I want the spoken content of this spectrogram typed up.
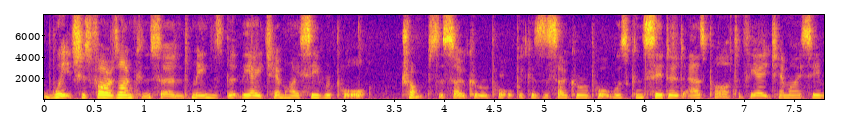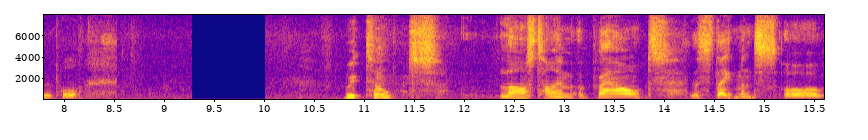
which, as far as I'm concerned, means that the HMIC report trumps the SOCA report because the SOCA report was considered as part of the HMIC report. We talked last time about the statements of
